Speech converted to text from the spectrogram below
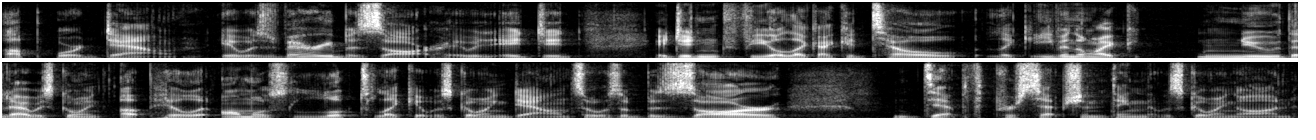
up or down. It was very bizarre. It, it did it didn't feel like I could tell like even though I knew that I was going uphill, it almost looked like it was going down. So it was a bizarre depth perception thing that was going on.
